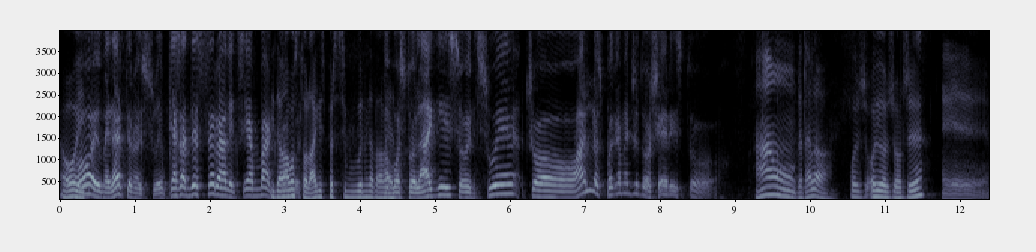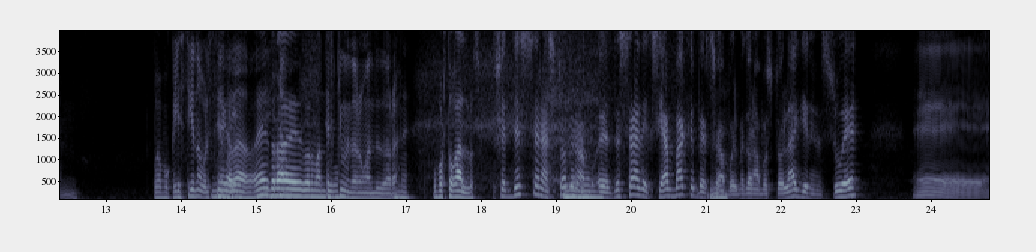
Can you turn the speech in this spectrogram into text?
Όχι. Όχι, μετά έρθει ο Ισούε. Πιάσαν τέσσερα δεξιά μπακ. Ήταν ο Αποστολάκης πέρσι που δεν Ο καταλαβαίνει. Αποστολάκης, ο Ισούε και ο άλλος που έκαμε και το Σέρι στο... Α, ο, κατάλαβα. Όχι ο Ζόρζε. Ε, Που αποκλείστηκε να Ναι, κατάλαβα. Ε, τώρα ε, το όνομα του. Εύκαιμε το όνομα του τώρα. Ναι. Ο Πορτογάλος. Είχε τέσσερα στόπερ, ε, τέσσερα δεξιά μπακ πέρσι ο Αποέλ. Με τον Αποστολάκη, τον Ισούε. Ε,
